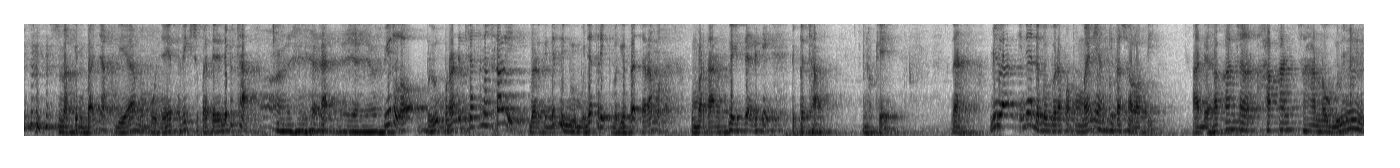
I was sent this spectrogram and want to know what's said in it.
semakin banyak dia mempunyai trik supaya tidak dipecat Oh, iya, kan Iya, iya. Pirlo belum pernah dipecat sama sekali berarti dia belum punya trik bagaimana cara mem- mempertahankan diri dari dipecat oke nah Milan ini ada beberapa pemain yang kita soroti. Ada Hakan Hakan Sahanoglu Hmm.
